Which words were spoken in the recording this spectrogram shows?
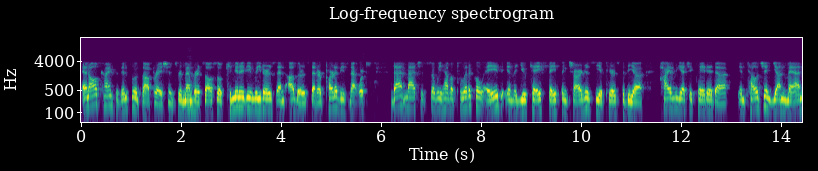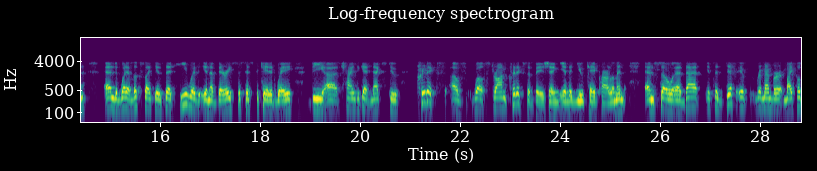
and all kinds of influence operations. Remember, yeah. it's also community leaders and others that are part of these networks. That matches. So we have a political aide in the UK facing charges. He appears to be a highly educated, uh, intelligent young man. And what it looks like is that he would, in a very sophisticated way, be uh, trying to get next to critics of, well, strong critics of Beijing in the UK Parliament. And so uh, that it's a diff. It, remember, Michael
